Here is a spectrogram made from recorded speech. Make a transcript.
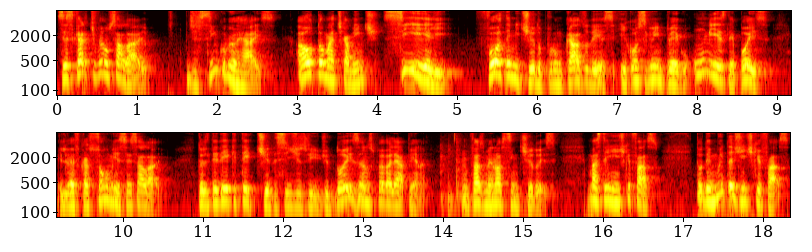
Se esse cara tiver um salário de 5 mil reais, automaticamente, se ele for demitido por um caso desse e conseguir um emprego um mês depois, ele vai ficar só um mês sem salário. Então ele teria que ter tido esse desvio de dois anos para valer a pena. Não faz o menor sentido esse. Mas tem gente que faz. Então tem muita gente que faz,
